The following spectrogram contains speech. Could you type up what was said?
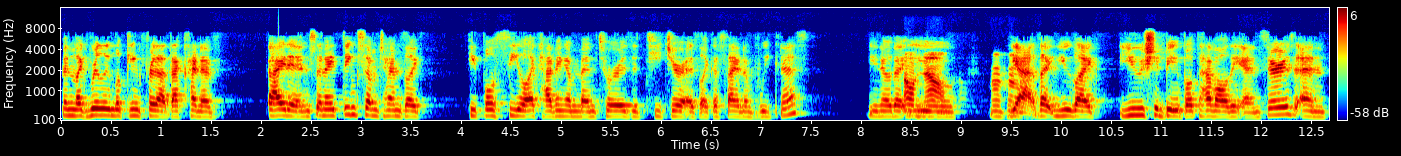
and like really looking for that, that kind of guidance. And I think sometimes like people see like having a mentor as a teacher as like a sign of weakness, you know, that oh, you, no. mm-hmm. yeah, that you like, you should be able to have all the answers. And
